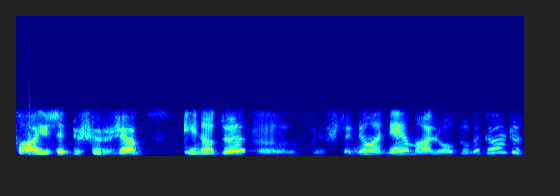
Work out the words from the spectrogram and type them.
faizi düşüreceğim inadı e, işte ne neye mal olduğunu gördük.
